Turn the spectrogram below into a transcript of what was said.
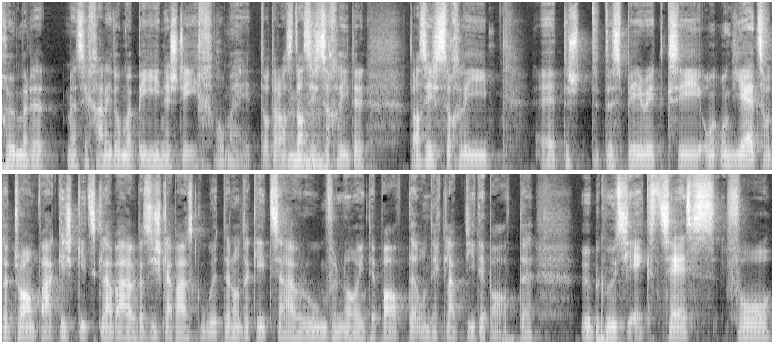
kümmert man sich auch nicht um einen Bienenstich, den man hat. Oder? Also das, mm. ist so ein bisschen der, das ist so ein bisschen äh, der, der Spirit. Und, und jetzt, wo der Trump weg ist, gibt es glaube auch, das ist glaube auch das Gute, oder? gibt es auch Raum für neue Debatten und ich glaube, die Debatte über gewisse Exzesse von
